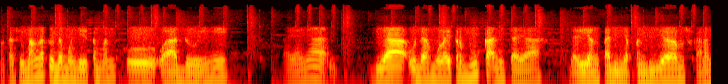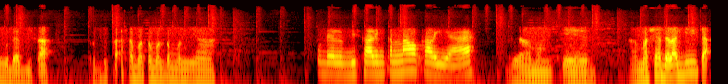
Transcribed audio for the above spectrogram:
Makasih banget udah mau jadi temanku. Waduh ini kayaknya dia udah mulai terbuka nih Caya. Dari yang tadinya pendiam sekarang udah bisa terbuka sama teman-temannya. Udah lebih saling kenal kali ya. Ya mungkin. Nah, masih ada lagi nih Cak.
